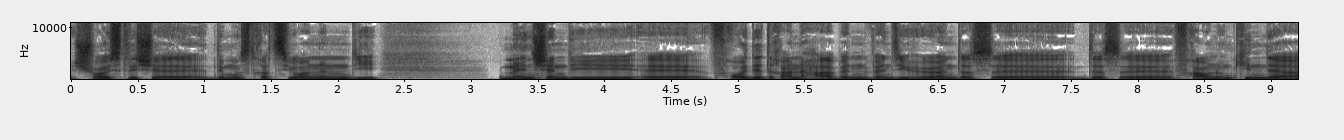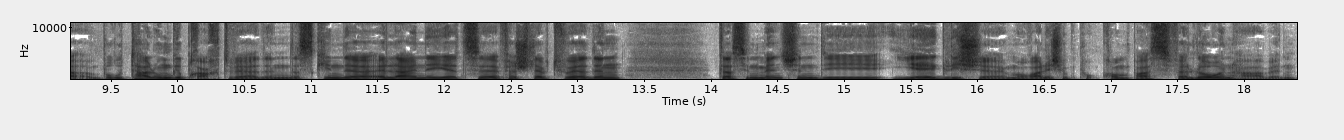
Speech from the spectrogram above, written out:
scheußliche Demonstrationen, die Menschen, die äh, Freude dran haben, wenn sie hören, dass, äh, dass äh, Frauen und Kinder brutal umgebracht werden, dass Kinder alleine jetzt äh, verschleppt werden. Das sind Menschen, die jegliche moralische Kompass verloren haben.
